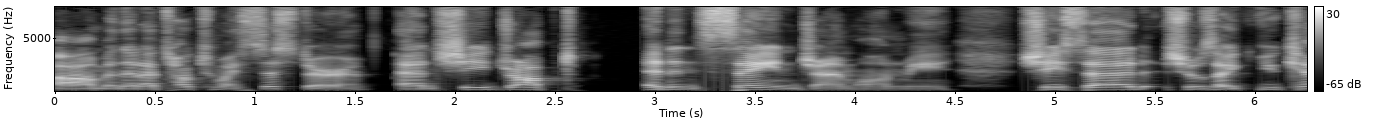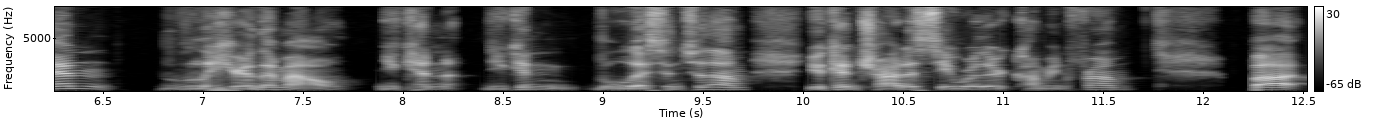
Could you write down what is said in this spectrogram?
Um, and then I talked to my sister and she dropped an insane gem on me. She said, she was like, you can hear them out. You can, you can listen to them. You can try to see where they're coming from, but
